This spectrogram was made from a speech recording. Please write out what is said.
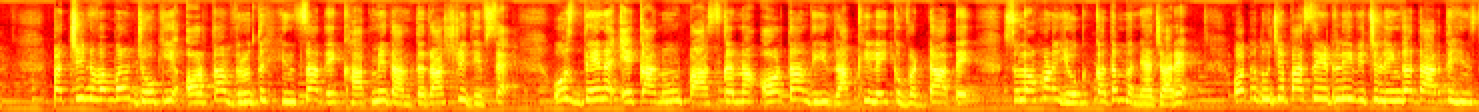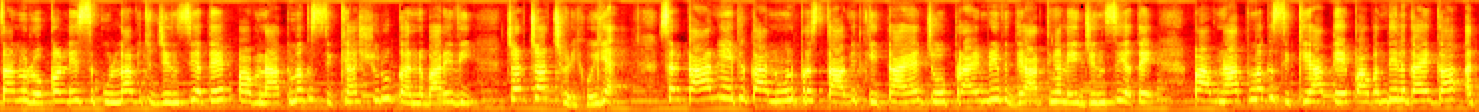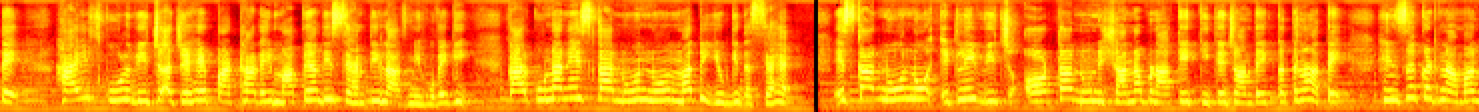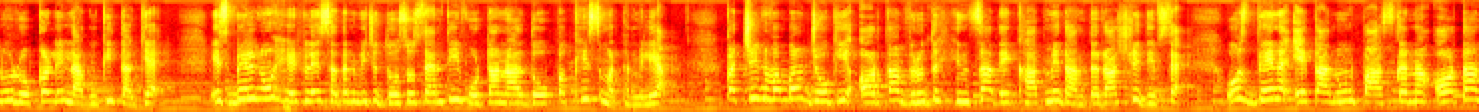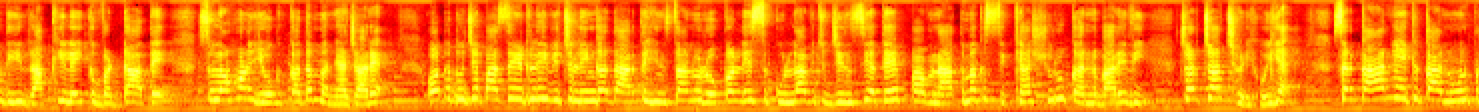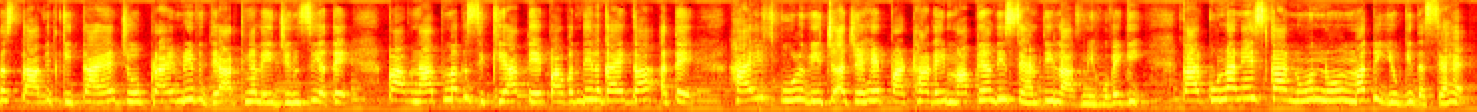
25 ਨਵੰਬਰ ਜੋ ਕਿ ਔਰਤਾਂ ਵਿਰੁੱਧ ਹਿੰਸਾ ਦੇ ਖਾਤਮੇ ਦਾ ਅੰਤਰਰਾਸ਼ਟਰੀ ਦਿਵਸ ਹੈ, ਉਸ ਦਿਨ ਇਹ ਕਾਨੂੰਨ ਪਾਸ ਕਰਨਾ ਔਰਤਾਂ ਦੀ ਰਾਖੀ ਲਈ ਇੱਕ ਵੱਡਾ ਅਤੇ ਸੁਲਾਹਣਯੋਗ ਕਦਮ ਮੰਨਿਆ ਜਾ ਰਿਹਾ ਹੈ। ਉਹ ਦੂਜੇ ਪਾਸੇ ਇਟਲੀ ਵਿੱਚ ਲਿੰਗ ਆਧਾਰਿਤ ਹਿੰਸਾ ਨੂੰ ਰੋਕਣ ਲਈ ਸਕੂਲਾਂ ਵਿੱਚ ਜਿਨਸੀ ਅਤੇ ਭਾਵਨਾਤਮਕ ਸਿੱਖਿਆ ਸ਼ੁਰੂ ਕਰਨ ਬਾਰੇ ਵੀ ਚਰਚਾ ਛਿੜੀ ਹੋਈ ਹੈ। ਸਰਕਾਰ ਨੇ ਇੱਕ ਕਾਨੂੰਨ ਪ੍ਰਸਤਾਵਿਤ ਕੀਤਾ ਹੈ ਜੋ ਪ੍ਰਾਇਮਰੀ ਵਿਦਿਆਰਥੀਆਂ ਲਈ ਜਿਨਸੀ ਅਤੇ ਭਾਵਨਾਤਮਕ ਸਿੱਖਿਆ ਤੇ ਪਾਬੰਦੀ ਲਗਾਏਗਾ ਅਤੇ ਹਾਈ ਸਕੂਲ ਵਿੱਚ ਅਜਿਹੇ ਪਾਠਾਂ ਲਈ ਮਾਪਿਆਂ ਦੀ ਸਹਿਮਤੀ ਲਾਜ਼ਮੀ ਹੋਵੇਗੀ। ਕਾਰਕੁਨਾਂ ਨੇ ਇਸ ਕਾਨੂੰਨ ਨੂੰ ਮੱਧ ਯੁੱਗੀ ਦੱਸਿਆ ਹੈ। ਇਸ ਕਾਨੂੰਨ ਨੂੰ ਇਟਲੀ ਵਿੱਚ ਔਰਤਾਂ ਨੂੰ ਨਿਸ਼ਾਨਾ ਬਣਾ ਕੇ ਕੀਤੇ ਜਾਂਦੇ ਕਤਲਾਂ ਅਤੇ ਹਿੰਸਕ ਘਟਨਾਵਾਂ ਨੂੰ ਰੋਕਣ ਲਈ ਲਾਗੂ ਕੀਤਾ ਗਿਆ ਹੈ। ਇਸ ਬਿੱਲ ਨੂੰ ਹੇਠਲੇ ਸਦਨ ਵਿੱਚ 237 ਵੋਟਾਂ ਨਾਲ ਦੋ ਪੱਖੀ ਸਮਰਥਨ ਮਿਲਿਆ। 25 ਨਵੰਬਰ ਜੋ ਕਿ ਔਰਤਾਂ ਵਿਰੁੱਧ ਹਿੰਸਾ ਦੇ ਖਾਤਮੇ ਦਾ ਅੰਤਰਰਾਸ਼ਟਰੀ ਦਿਵਸ ਹੈ, ਉਸ ਦਿਨ ਇਹ ਕਾਨੂੰਨ ਪਾਸ ਕਰਨਾ ਔਰਤਾਂ ਦੀ ਰਾਖੀ ਲਈ ਇੱਕ ਵੱਡਾ ਅਤੇ ਸੁਲਾਹਣਯੋਗ ਕਦਮ ਮੰਨਿਆ ਜਾ ਰਿਹਾ ਹੈ। ਉਹ ਦੂਜੇ ਪਾਸੇ ਇਟਲੀ ਵਿੱਚ ਲਿੰਗ ਆਧਾਰਿਤ ਹਿੰਸਾ ਨੂੰ ਰੋਕਣ ਲਈ ਸਕੂਲਾਂ ਵਿੱਚ ਜਿਨਸੀ ਅਤੇ ਭਾਵਨਾਤਮਕ ਸਿੱਖਿਆ ਸ਼ੁਰੂ ਕਰਨ ਬਾਰੇ ਵੀ ਚਰਚਾ ਛਿੜੀ ਹੋਈ ਹੈ। ਸਰਕਾਰ ਨੇ ਇੱਕ ਕਾਨੂੰਨ ਪ੍ਰਸਤਾਵਿਤ ਕੀਤਾ ਹੈ ਜੋ ਪ੍ਰਾਇਮਰੀ ਵਿਦਿਆਰਥੀਆਂ ਲਈ ਜਿਨਸੀ ਅਤੇ ਭਾਵਨਾਤਮਕ ਸਿੱਖਿਆ ਤੇ ਪਾਬੰਦੀ ਲਗਾਏਗਾ ਅਤੇ ਹਾਈ ਸਕੂਲ ਵਿੱਚ ਅਜਿਹੇ ਪਾਠਾਂ ਲਈ ਮਾਪਿਆਂ ਦੀ ਸਹਿਮਤੀ ਲਾਜ਼ਮੀ ਹੋਵੇਗੀ। ਕਾਰਕੁਨਾਂ ਨੇ ਇਸ ਕਾਨੂੰਨ ਨੂੰ ਮੱਧ ਯੁੱਗੀ ਦੱਸਿਆ ਹੈ।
